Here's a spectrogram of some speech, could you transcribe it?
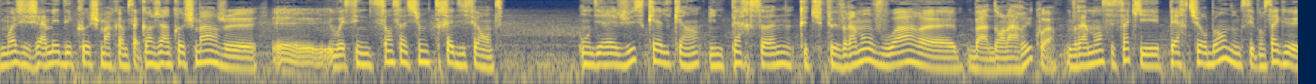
moi j'ai jamais des cauchemars comme ça. Quand j'ai un cauchemar, je euh, c'est une sensation très différente on dirait juste quelqu'un, une personne que tu peux vraiment voir euh, bah, dans la rue, quoi. Vraiment, c'est ça qui est perturbant. Donc c'est pour ça que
